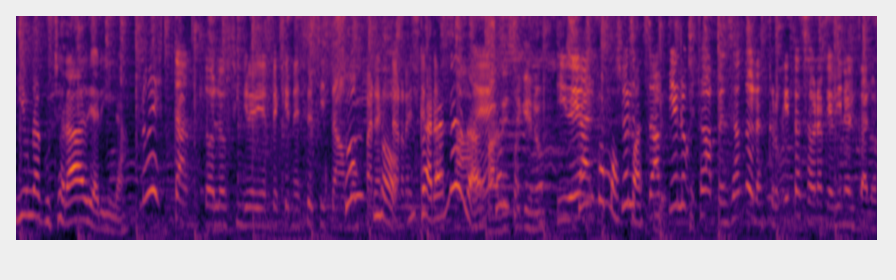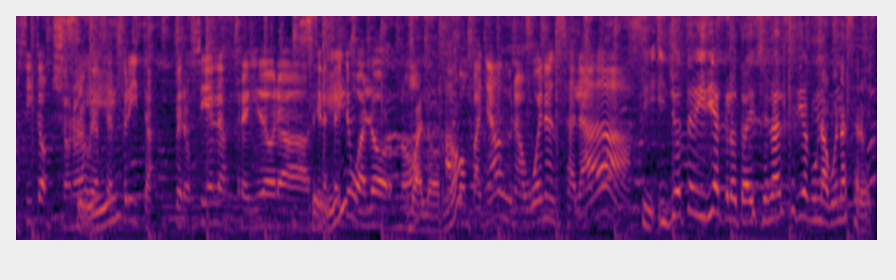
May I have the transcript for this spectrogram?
y una cucharada de harina. No es tanto los ingredientes que necesitamos Son- para no, esta receta. para nada, ¿eh? son- Parece que no. Ideal. Son como Yo también lo que estaba pensando de las croquetas ahora que viene el calorcito, yo no Sí. las voy a hacer fritas, pero sí en la freidora, Sí. sin aceite o al horno. O al horno. Acompañados de una buena ensalada, Sí, y yo te diría que lo tradicional sería con una buena cerveza.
